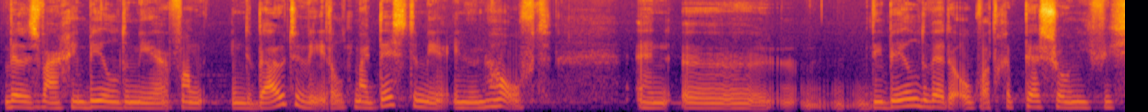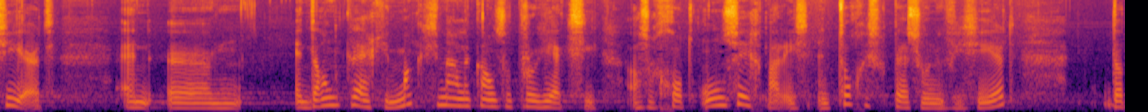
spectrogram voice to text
weliswaar geen beelden meer van in de buitenwereld, maar des te meer in hun hoofd. En uh, die beelden werden ook wat gepersonificeerd. En, ehm, en dan krijg je maximale kans op projectie. Als een God onzichtbaar is en toch is gepersonificeerd, dat,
